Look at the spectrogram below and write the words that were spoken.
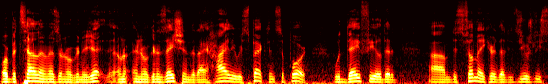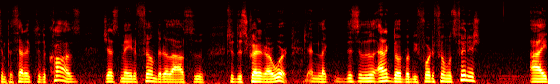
Or B'Tselem as an, organiza- an organization that I highly respect and support, would they feel that um, this filmmaker that is usually sympathetic to the cause just made a film that allows to to discredit our work? And like this is a little anecdote, but before the film was finished, I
